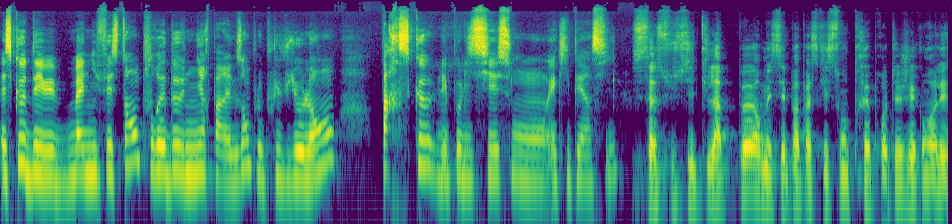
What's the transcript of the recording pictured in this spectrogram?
Est-ce que des manifestants pourraient devenir, par exemple, plus violents parce que les policiers sont équipés ainsi? Ça suscite la peur, mais c'est pas parce qu'ils sont très protégés qu'on va les,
